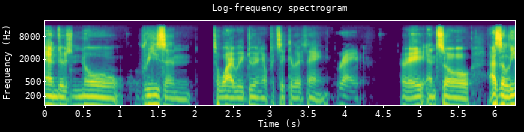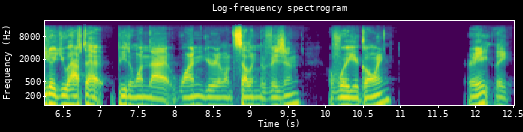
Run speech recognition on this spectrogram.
and there's no reason to why we're doing a particular thing, Right. Right? And so, as a leader, you have to ha- be the one that one, you're the one selling the vision of where you're going, right? Like,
